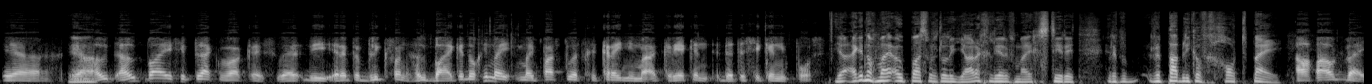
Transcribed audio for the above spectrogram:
Ja, ja, ja. Hout Houtbaai is die plek waar ek is, hoor, die Republiek van Houtbaai. Ek het nog nie my my paspoort gekry nie, maar ek reken dit is seker in die pos. Ja, ek het nog my ou paspoort al jare gelede vir my gestuur het, Rep Republic of Houtbaai. Ah, Houtbaai.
